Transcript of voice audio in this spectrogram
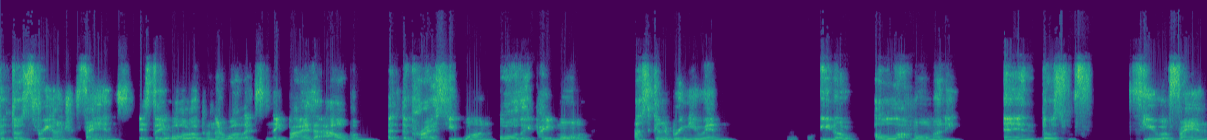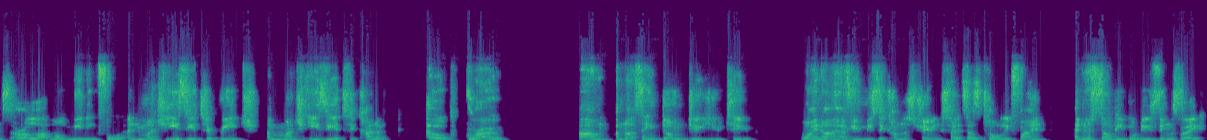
but those 300 fans, if they all open their wallets and they buy the album at the price you want or they pay more, that's going to bring you in, you know, a lot more money. And those f- fewer fans are a lot more meaningful and much easier to reach and much easier to kind of help grow. Um, I'm not saying don't do YouTube. Why not have your music on the streaming sites? That's totally fine. I know some people do things like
